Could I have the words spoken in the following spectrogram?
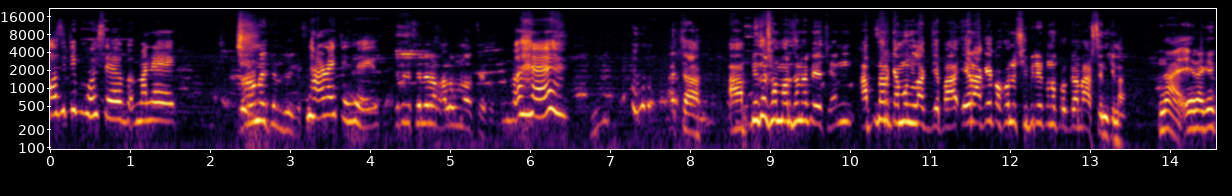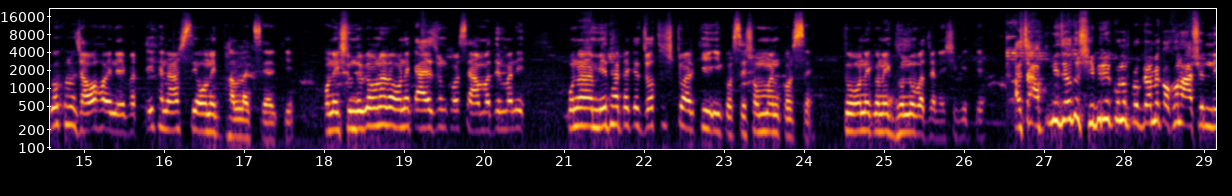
পজিটিভ হয়েছে মানে ধারণাই চেঞ্জ হয়ে গেছে। ধারণাই চেঞ্জ হয়ে গেছে। শিবিরের ছেলেরা ভালো মনে হচ্ছে হ্যাঁ। আচ্ছা আপনি তো সম্বর্ধনা পেয়েছেন আপনার কেমন লাগছে বা এর আগে কখনো শিবিরের কোনো প্রোগ্রামে আসছেন কিনা? না এর আগে কখনো যাওয়া হয় নাই বাট এখানে আসছি অনেক ভালো লাগছে আর কি অনেক সুন্দর করে ওনারা অনেক আয়োজন করছে আমাদের মানে ওনারা মেধাটাকে যথেষ্ট আর কি ই করছে সম্মান করছে। তো অনেক অনেক ধন্যবাদ জানাই শিবিরকে। আচ্ছা আপনি যেহেতু শিবিরের কোনো প্রোগ্রামে কখনো আসেননি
